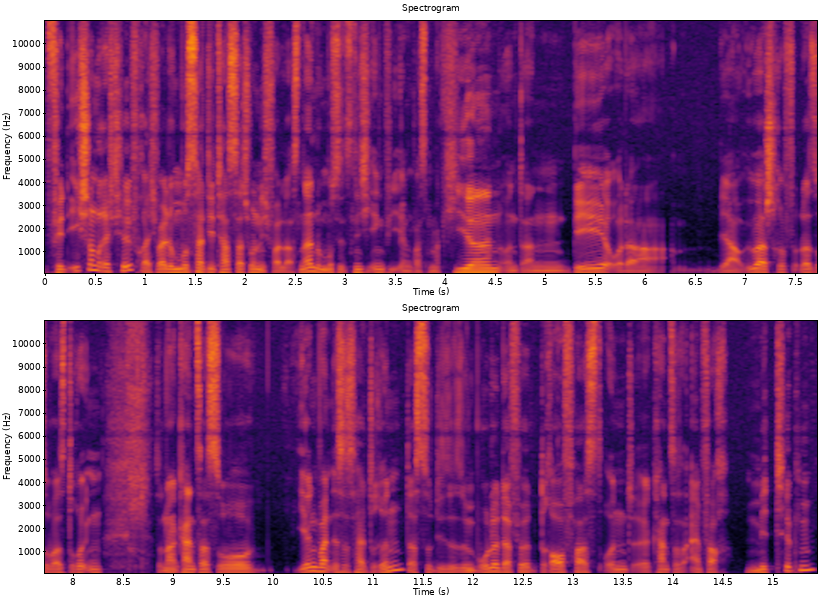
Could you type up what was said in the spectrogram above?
finde ich schon recht hilfreich, weil du musst halt die Tastatur nicht verlassen. Ne? Du musst jetzt nicht irgendwie irgendwas markieren und dann B oder ja, Überschrift oder sowas drücken, sondern kannst das so, irgendwann ist es halt drin, dass du diese Symbole dafür drauf hast und äh, kannst das einfach mittippen.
